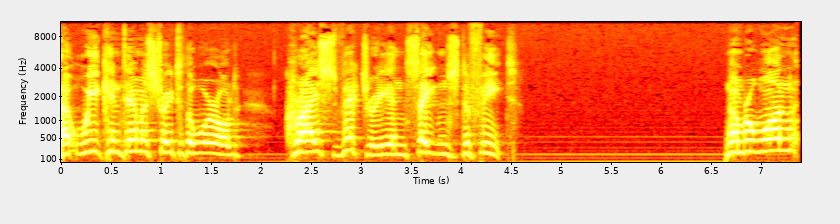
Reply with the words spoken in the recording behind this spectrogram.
that we can demonstrate to the world Christ's victory and Satan's defeat. Number one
